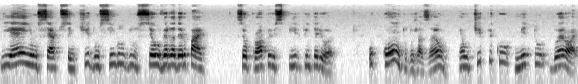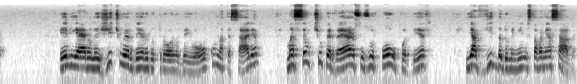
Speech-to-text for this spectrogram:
e é, em um certo sentido, um símbolo do seu verdadeiro pai seu próprio espírito interior. O conto do Jazão é um típico mito do herói. Ele era o legítimo herdeiro do trono de Iolco, na Tessália, mas seu tio perverso usurpou o poder e a vida do menino estava ameaçada.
